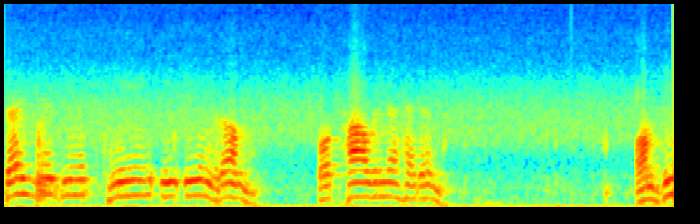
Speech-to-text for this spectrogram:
bøyer dine kne i en ram og taler med Herren om de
